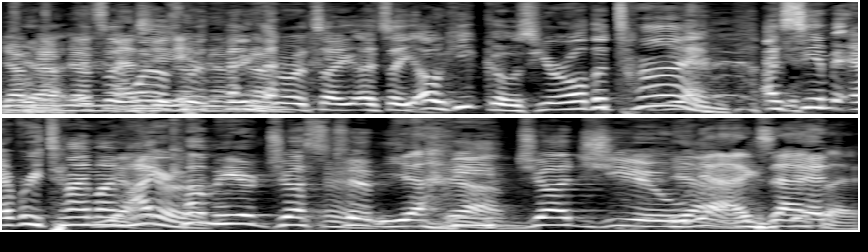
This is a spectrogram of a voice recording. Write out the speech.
yeah, it's like one of yum, those yum, things yum. where it's like it's like oh he goes here all the time. I see him every time I'm here. I here. come here just to Yeah. be, Yeah. judge you. Yeah. Yeah, exactly.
